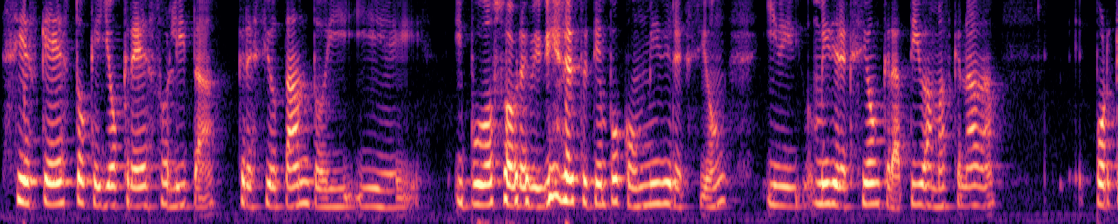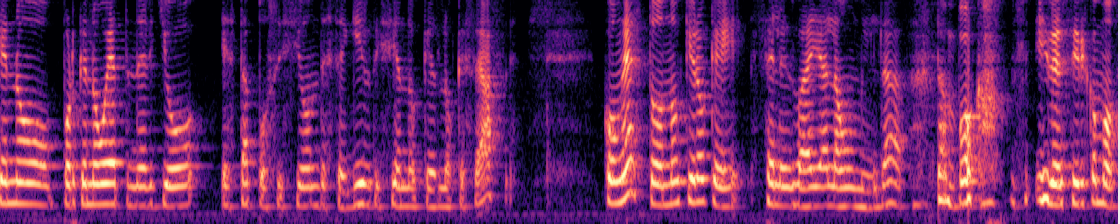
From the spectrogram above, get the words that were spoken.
si es que esto que yo creé solita creció tanto y y pudo sobrevivir este tiempo con mi dirección y mi, dirección creativa más que nada, ¿por qué, no, ¿por qué no voy a tener yo esta posición de seguir diciendo qué es lo que se hace? Con esto no quiero que se les vaya la humildad tampoco y decir como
